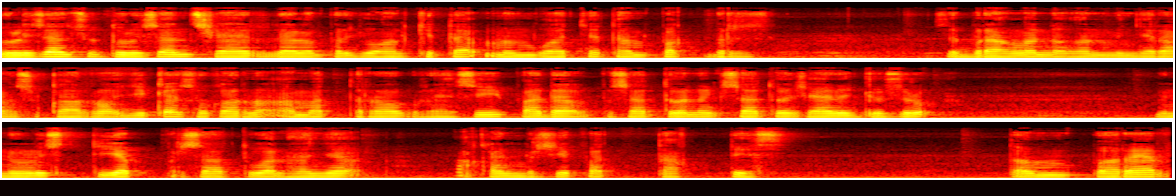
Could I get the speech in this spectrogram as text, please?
Tulisan-tulisan syair dalam perjuangan kita membuatnya tampak berseberangan dengan menyerang Soekarno. Jika Soekarno amat terobsesi pada persatuan dan kesatuan syair justru menulis tiap persatuan hanya akan bersifat taktis, temporer,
